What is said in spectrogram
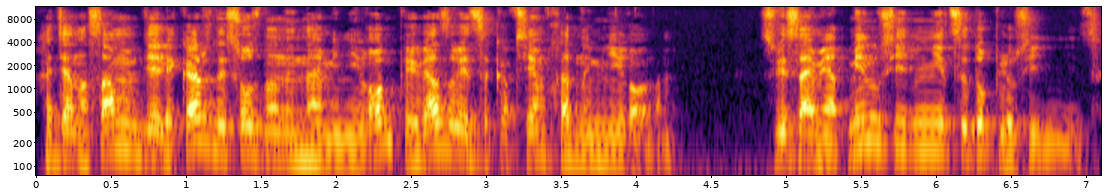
Хотя на самом деле каждый созданный нами нейрон привязывается ко всем входным нейронам, с весами от минус единицы до плюс единицы.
